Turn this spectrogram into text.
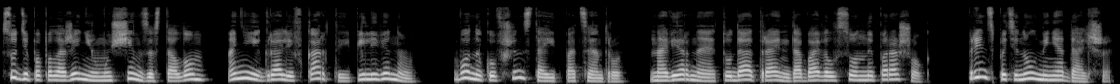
Судя по положению мужчин за столом, они играли в карты и пили вино. Вон и кувшин стоит по центру. Наверное, туда Трайн добавил сонный порошок. Принц потянул меня дальше,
